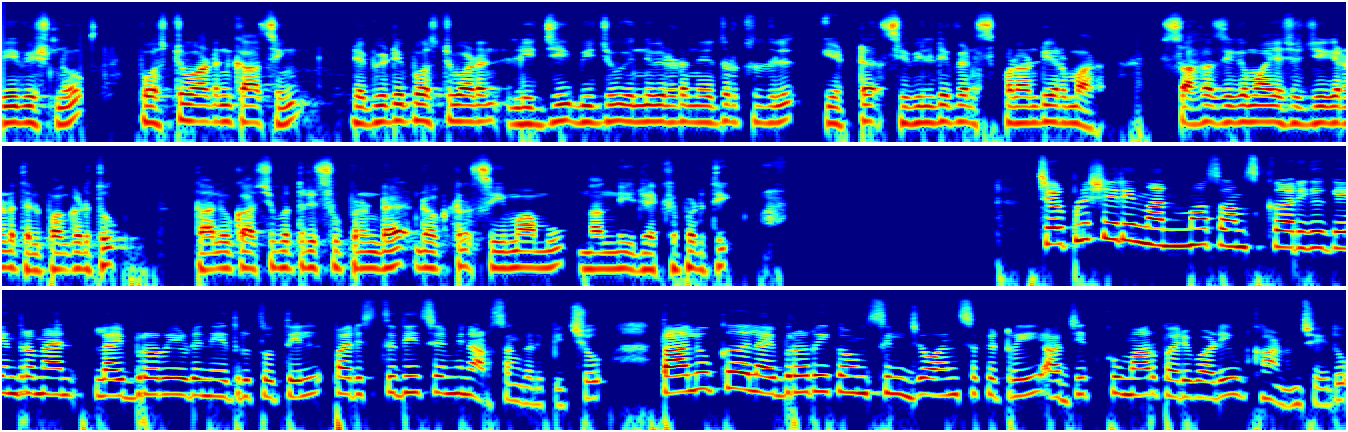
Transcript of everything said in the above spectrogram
V Vishnu post warden കാസിംഗ് deputy post warden Liji Biju എന്നിവരുടെ നേതൃത്വത്തിൽ എട്ട് സിവിൽ ഡിഫൻസ് വളണ്ടിയർമാർ സാഹസികമായ ശുചീകരണത്തിൽ പങ്കെടുത്തു. താലൂക്ക് ആശുപത്രി സൂപ്രണ്ട് ഡോക്ടർ സീമാമു നന്ദി രേഖപ്പെടുത്തി. ചെർപ്പളശ്ശേരി നന്മ സാംസ്കാരിക കേന്ദ്രം ആൻഡ് ലൈബ്രറിയുടെ നേതൃത്വത്തിൽ പരിസ്ഥിതി സെമിനാർ സംഘടിപ്പിച്ചു. Taluk library council joint secretary Ajith Kumar പരിപാടി ഉദ്ഘാടനം ചെയ്തു.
